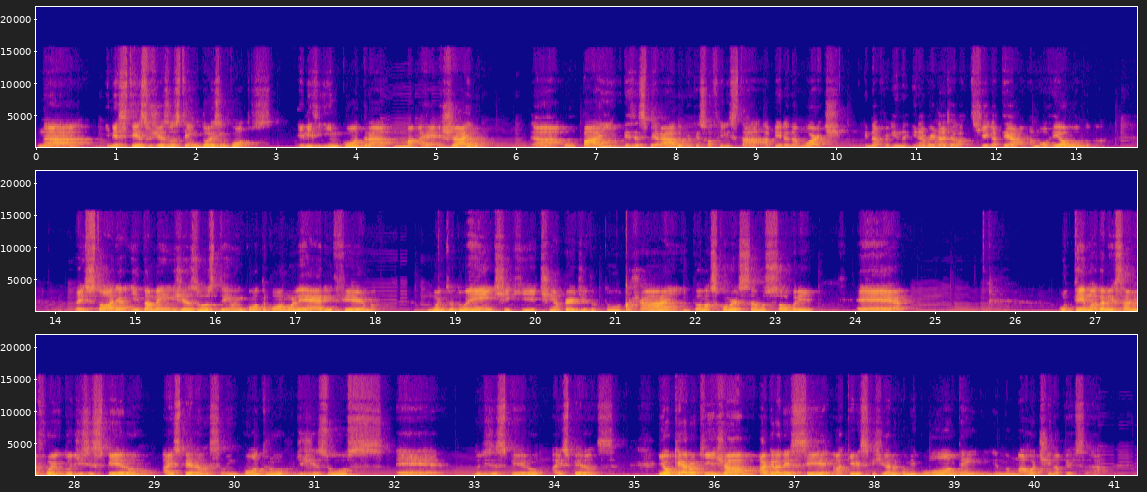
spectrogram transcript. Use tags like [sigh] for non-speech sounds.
Na, e nesse texto, Jesus tem dois encontros. Ele encontra é, Jairo, uh, um pai desesperado porque sua filha está à beira da morte, e na, e na verdade ela chega até a, a morrer ao longo da, da história. E também Jesus tem um encontro com uma mulher enferma, muito doente, que tinha perdido tudo já. Então, nós conversamos sobre. É, o tema da mensagem foi do desespero à esperança, o encontro de Jesus é, do desespero à esperança. E eu quero aqui já agradecer aqueles que estiveram comigo ontem, numa rotina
